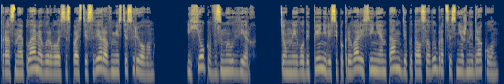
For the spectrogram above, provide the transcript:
Красное пламя вырвалось из пасти Свера вместе с ревом. И Хёк взмыл вверх. Темные воды пенились и покрывались инеем там, где пытался выбраться снежный дракон.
